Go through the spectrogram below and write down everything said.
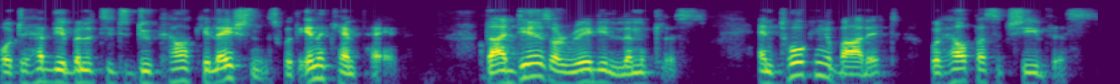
or to have the ability to do calculations within a campaign. The ideas are really limitless, and talking about it will help us achieve this.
